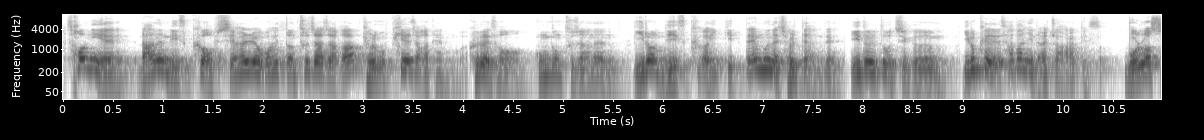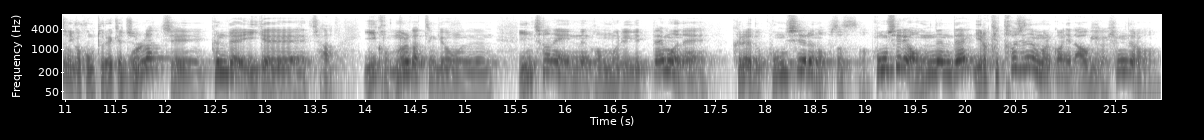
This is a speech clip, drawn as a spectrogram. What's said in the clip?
선의에 나는 리스크 없이 하려고 했던 투자자가 결국 피해자가 되는 거야. 그래서 공동 투자는 이런 리스크가 있기 때문에 절대 안 돼. 이들도 지금 이렇게 사단이 날 줄 알았겠어? 몰랐으니까 공투를 했겠죠. 몰랐지. 근데 이게 자, 이 건물 같은 경우는 인천에 있는 건물이기 때문에 그래도 공실은 없었어. 공실이 없는데 이렇게 터지는 물건이 나오기가 힘들어.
